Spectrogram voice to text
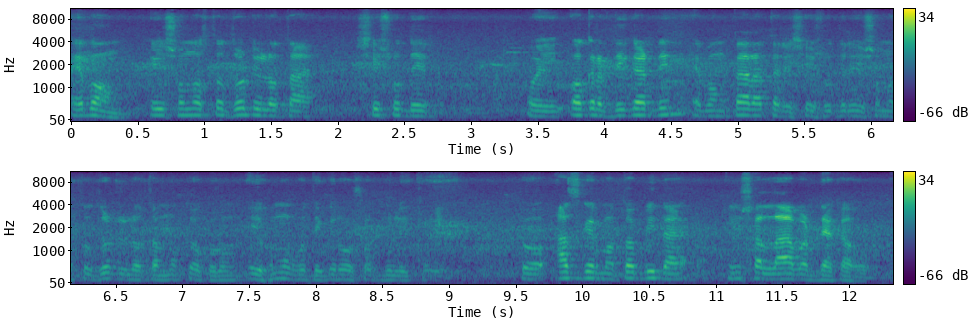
এবং এই সমস্ত জটিলতা শিশুদের ওই অগ্রাধিকার দিন এবং তাড়াতাড়ি শিশুদের এই সমস্ত জটিলতা মুক্ত করুন। এই হোমিওপ্যাথিকের ওষুধগুলি খেয়ে। তো আজকের মতো বিদায়। ইনশাল্লাহ আবার দেখা হোক।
